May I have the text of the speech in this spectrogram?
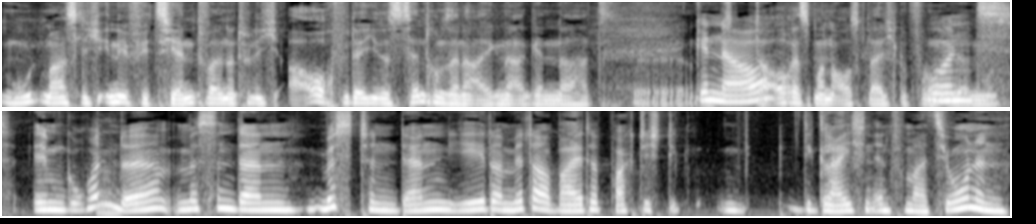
mutmaßlich ineffizient, weil natürlich auch wieder jedes Zentrum seine eigene Agenda hat. Äh, genau. da auch erstmal ein Ausgleich gefunden und werden muss. Im Grunde ja. müssen dann, müssten dann jeder Mitarbeiter praktisch die, die gleichen Informationen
